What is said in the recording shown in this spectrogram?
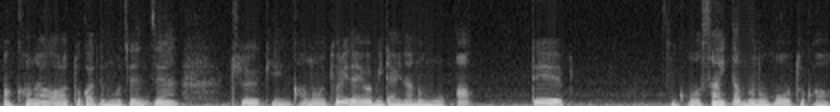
まあ、神奈川とかでも全然通勤可能距離だよみたいなのもあってこう埼玉の方とか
